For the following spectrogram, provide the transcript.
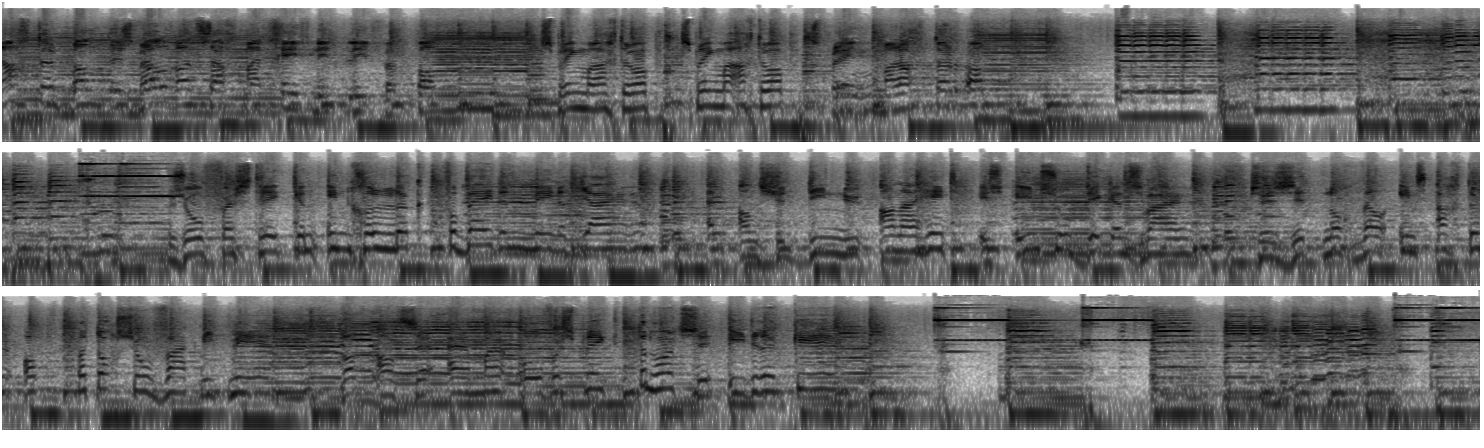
Mijn achterband is wel wat zacht, maar het geeft niet, lieve pop. Spring maar achterop, spring maar achterop. Spring maar achterop. Zo verstreken in geluk voor beiden menig jaar. En Ansje die nu Anna heet, is eens zo dik en zwaar. Ze zit nog wel eens achterop, maar toch zo vaak niet meer. Want als ze er maar over spreekt, dan hoort ze iedere keer.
